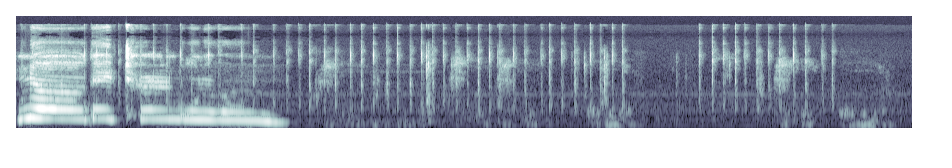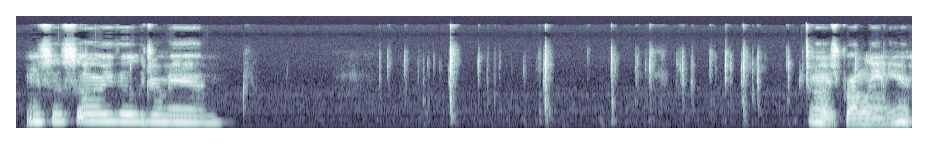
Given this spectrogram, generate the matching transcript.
No, they turned one of them. I'm so sorry, villager man. Oh, he's probably in here,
